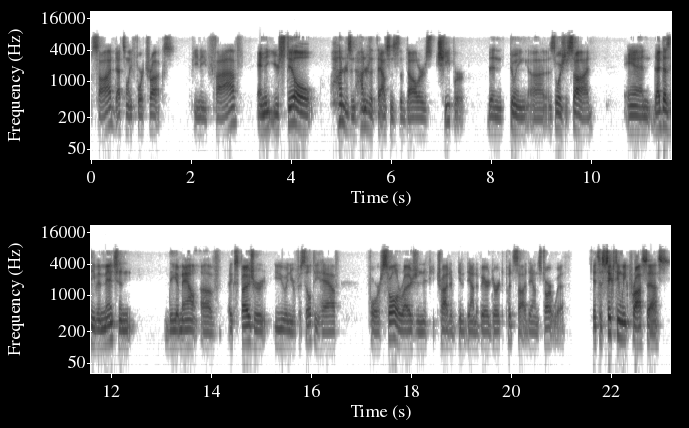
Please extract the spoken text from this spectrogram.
sod, that's only four trucks. If you need five, and you're still hundreds and hundreds of thousands of dollars cheaper than doing uh, zoysia sod. And that doesn't even mention the amount of exposure you and your facility have for soil erosion if you try to get it down to bare dirt to put sod down to start with. It's a 16 week process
